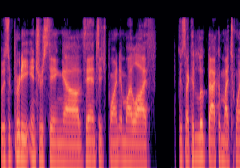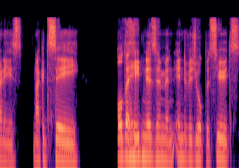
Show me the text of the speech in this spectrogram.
it was a pretty interesting uh, vantage point in my life because I could look back at my 20s and I could see all the hedonism and individual pursuits.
